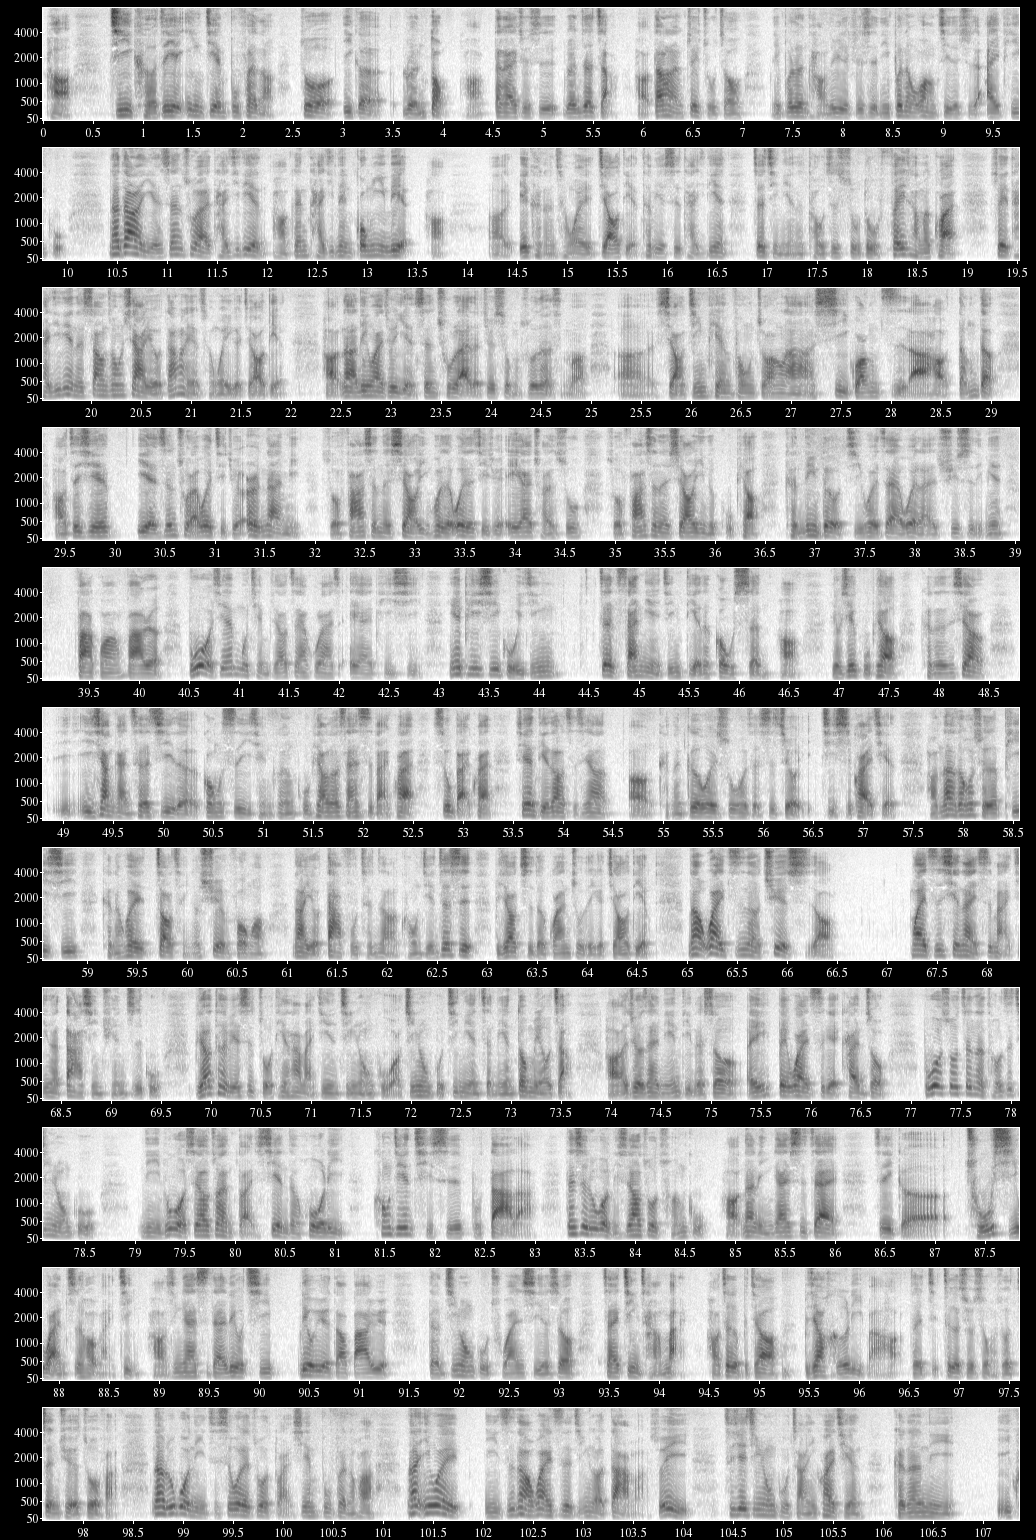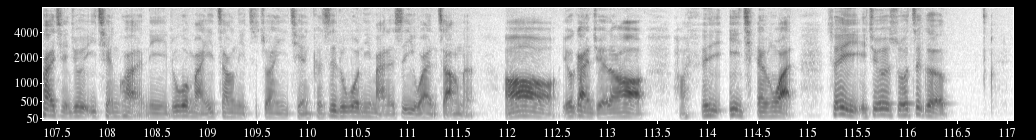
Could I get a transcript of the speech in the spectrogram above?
好机壳这些硬件部分呢，做一个轮动。好，大概就是轮着涨。好，当然最主轴你不能考虑的就是你不能忘记的就是 I P 股。那当然衍生出来台积电好跟台积电供应链好。啊，也可能成为焦点，特别是台积电这几年的投资速度非常的快，所以台积电的上中下游当然也成为一个焦点。好，那另外就衍生出来的就是我们说的什么呃小晶片封装啦、细光子啦，好等等，好这些衍生出来为解决二纳米所发生的效应，或者为了解决 AI 传输所发生的效应的股票，肯定都有机会在未来的趋势里面。发光发热，不过我现在目前比较在乎的还是 A I P C，因为 P C 股已经这三年已经跌得够深，哈，有些股票可能像影像感测器的公司，以前可能股票都三四百块、四五百块，现在跌到只剩下呃可能个位数或者是只有几十块钱，好，那都会随着 P C 可能会造成一个旋风哦，那有大幅成长的空间，这是比较值得关注的一个焦点。那外资呢，确实哦。外资现在也是买进了大型全指股，比较特别是昨天他买进的金融股哦，金融股今年整年都没有涨，好，就在年底的时候，哎，被外资给看中。不过说真的，投资金融股，你如果是要赚短线的获利，空间其实不大啦。但是如果你是要做存股，好，那你应该是在这个除息完之后买进，好，应该是在六七六月到八月等金融股除完息的时候再进场买。好，这个比较比较合理吧？哈，这这个就是我们说正确的做法。那如果你只是为了做短线部分的话，那因为你知道外资的金额大嘛，所以这些金融股涨一块钱，可能你一块钱就一千块。你如果买一张，你只赚一千。可是如果你买的是一万张呢？哦，有感觉了哈。好，一千万。所以也就是说，这个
